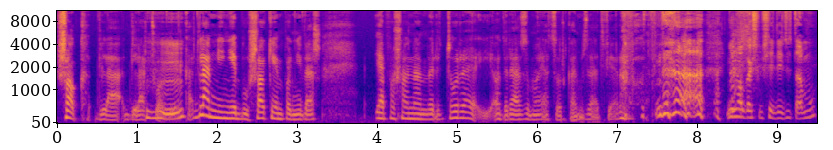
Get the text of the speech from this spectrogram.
szok dla, dla człowieka. Dla mnie nie był szokiem, ponieważ ja poszłam na emeryturę i od razu moja córka mi załatwia robotę. Nie mogłaś usiedzieć w domu?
